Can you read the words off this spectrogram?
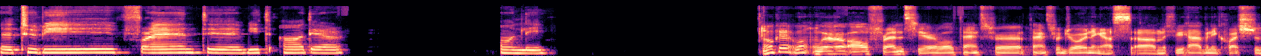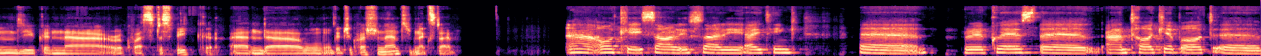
uh, to be friend uh, with other only. Okay, well, we're all friends here. Well, thanks for thanks for joining us. Um, if you have any questions, you can uh, request to speak, and uh, we'll get your question answered next time. Ah, okay. Sorry, sorry. I think uh, request uh, and talk about uh,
